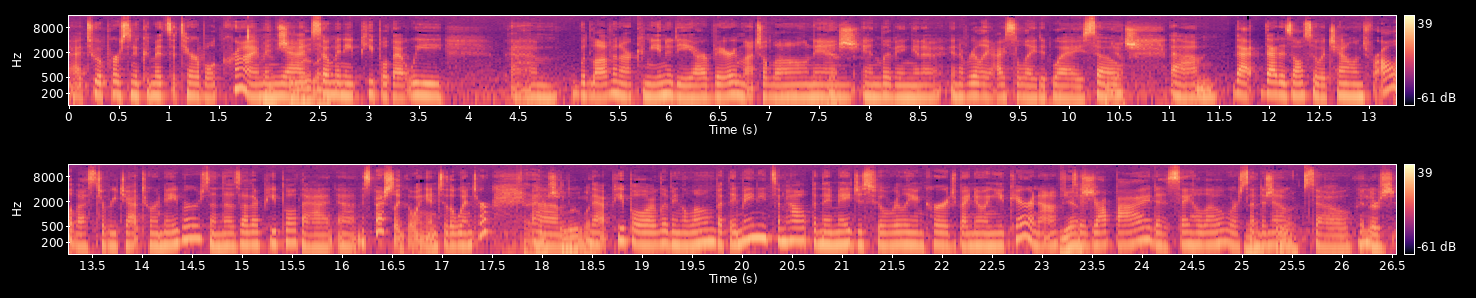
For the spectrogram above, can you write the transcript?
uh, to a person who commits a terrible crime, and yet so many people that we um, would love in our community are very much alone and, yes. and living in a in a really isolated way. So yes. um, that that is also a challenge for all of us to reach out to our neighbors and those other people that, um, especially going into the winter, um, Absolutely. that people are living alone, but they may need some help and they may just feel really encouraged by knowing you care enough yes. to drop by to say hello or send Absolutely. a note. So and there's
